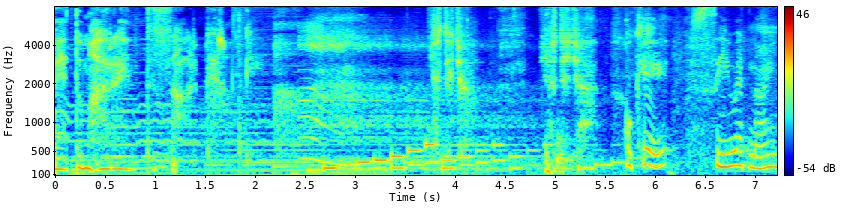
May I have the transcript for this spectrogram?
मैं तुम्हारा इंतज़ार करूँगी। Yes teacher yes teacher okay see you at nine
